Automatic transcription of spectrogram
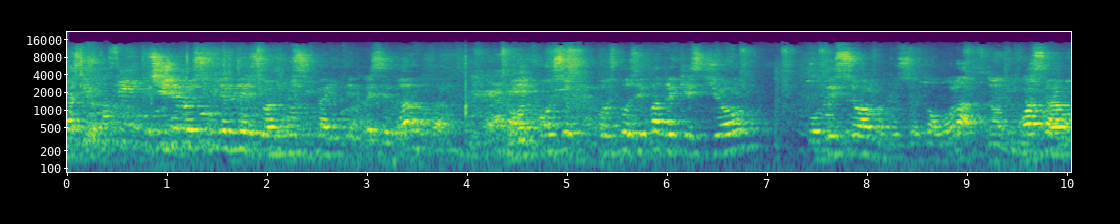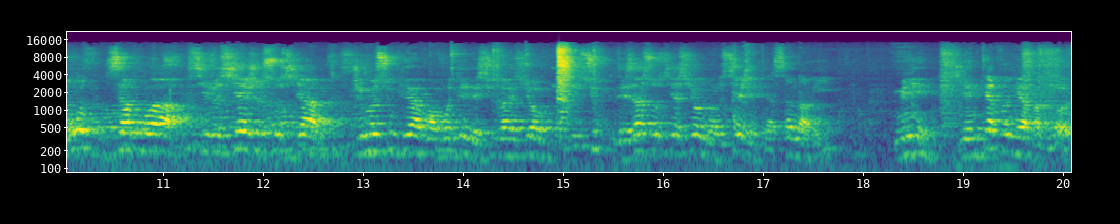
parce que si je me souviens bien sur la municipalité précédente, on ne se, on se posait pas de questions pour des sommes de cet ordre-là. Non, mais- 300 euros, savoir si le siège social, je me souviens avoir voté des subventions pour des, associations dont le siège était à Sanary, mais qui intervenaient à Bandol,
